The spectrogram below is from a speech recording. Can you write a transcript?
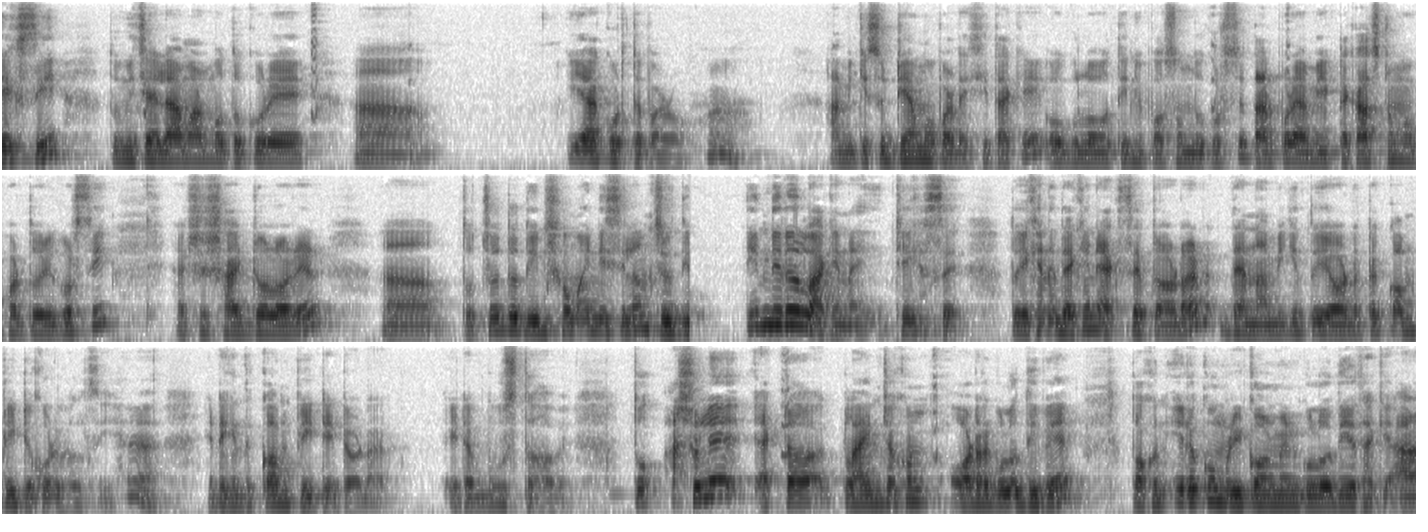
দেখছি, তুমি চাইলে আমার মতো করে ইয়া করতে পারো হ্যাঁ। আমি কিছু ড্যামও পাঠাইছি তাকে ওগুলো তিনি পছন্দ করছে। তারপরে আমি একটা কাস্টম অফার তৈরি করছি, একশো ষাট ডলারের তো চোদ্দ দিন সময় নিয়েছিলাম যদি তিন দিনও লাগে নাই, ঠিক আছে? তো এখানে দেখেন অ্যাকসেপ্ট অর্ডার দেন আমি কিন্তু এই অর্ডারটা কমপ্লিটও করে ফেলছি হ্যাঁ? এটা কিন্তু কমপ্লিটেড অর্ডার এটা বুঝতে হবে। তো আসলে একটা ক্লায়েন্ট যখন অর্ডারগুলো দিবে, তখন এরকম রিকোয়ারমেন্টগুলো দিয়ে থাকে। আর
